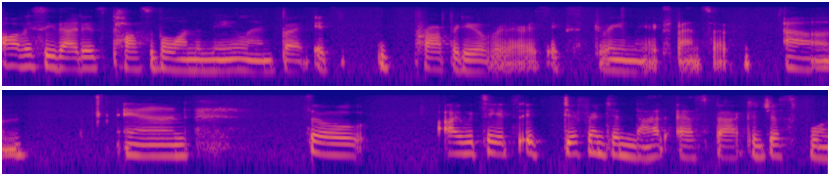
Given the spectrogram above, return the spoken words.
obviously, that is possible on the mainland, but it's property over there is extremely expensive. Um, and so I would say it's it's different in that aspect, just for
